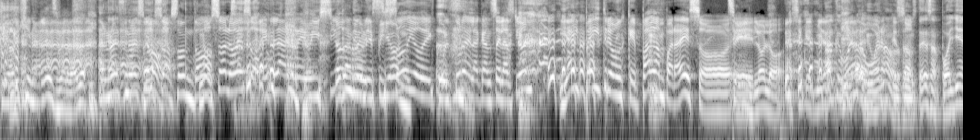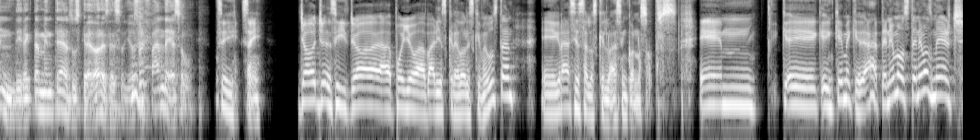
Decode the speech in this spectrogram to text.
Qué originales, ¿verdad? Pero no es, no es uno, No, so- son dos. no solo eso, es la revisión Es la de un episodio de cultura de la cancelación. Y hay Patreons que pagan para eso, Sí. eh, Lolo. Así que mirá, Ah, qué bueno, lo qué bueno. que O sea, son. ustedes apoyen directamente a sus creadores. Eso. Yo soy fan de eso. Sí, sí. Yo, yo sí, yo apoyo a varios creadores que me gustan, eh, gracias a los que lo hacen con nosotros. Em, ¿qué- ¿En qué me quedé? Ah, tenemos, tenemos merch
